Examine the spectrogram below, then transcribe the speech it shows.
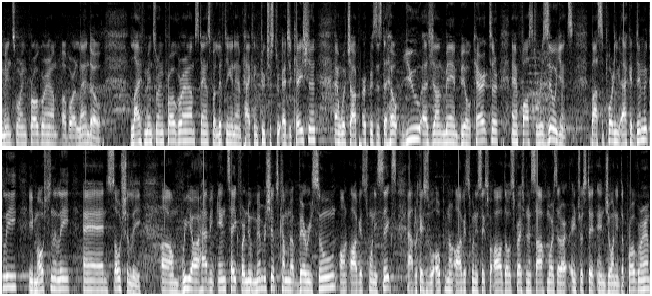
Mentoring Program of Orlando. Life Mentoring Program stands for Lifting and Impacting Futures Through Education, and which our purpose is to help you as young men build character and foster resilience by supporting you academically, emotionally, and socially. Um, we are having intake for new memberships coming up very soon on August 26th. Applications will open on August 26th for all those freshmen and sophomores that are interested in joining the program.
